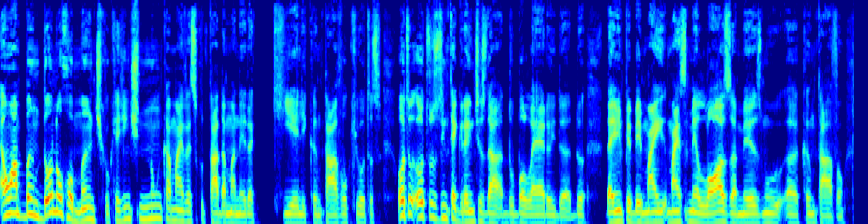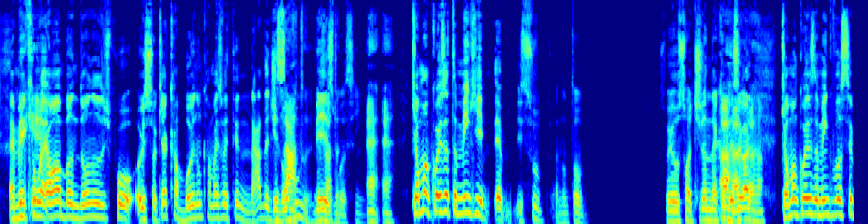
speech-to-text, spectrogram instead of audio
é um abandono romântico que a gente nunca mais vai escutar da maneira que ele cantava ou que outros, outro, outros integrantes da, do bolero e da, do- da MPB mais, mais melosa mesmo ah, cantavam. É meio Porque- que um, é um abandono, tipo, isso aqui acabou e nunca mais vai ter nada de Exato, novo mesmo, exato. assim. É, é. Que é uma coisa também que. é, isso, eu não tô. Sou eu só tirando da cabeça Aham, agora. aham. Que é uma coisa também que você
